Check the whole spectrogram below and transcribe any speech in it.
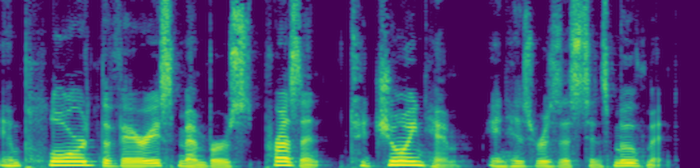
implored the various members present to join him in his resistance movement.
